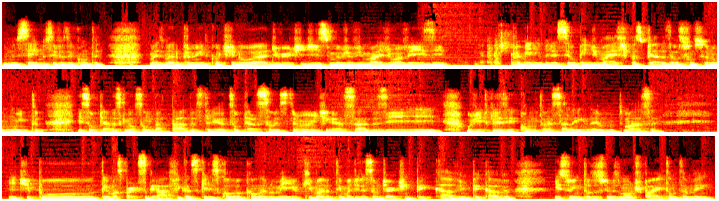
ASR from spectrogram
Não sei, não sei fazer conta. Mas, mano, pra mim ele continua divertidíssimo. Eu já vi mais de uma vez e Pra mim ele envelheceu bem demais. Tipo, as piadas elas funcionam muito. E são piadas que não são datadas, tá ligado? São piadas que são extremamente engraçadas e o jeito que eles recontam essa lenda é muito massa. E tipo, tem umas partes gráficas que eles colocam lá no meio que, mano, tem uma direção de arte impecável, impecável. Isso em todos os filmes do Monty Python também.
